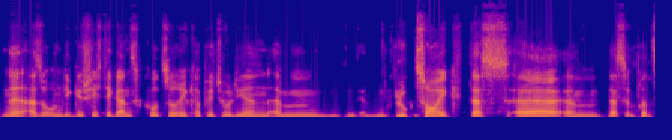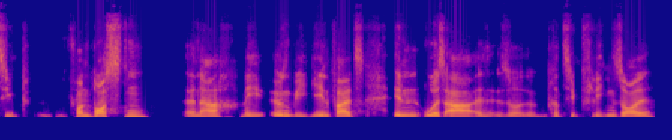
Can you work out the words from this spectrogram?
ne, also um die Geschichte ganz kurz zu rekapitulieren, ähm, ein Flugzeug, das, äh, ähm, das im Prinzip von Boston äh, nach, nee, irgendwie, jedenfalls in USA, äh, so im Prinzip fliegen soll.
